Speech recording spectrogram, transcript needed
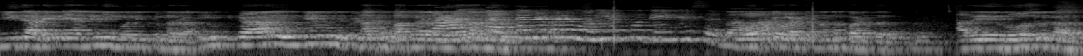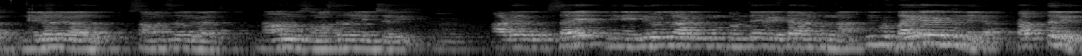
ఇది అడిగిన అన్ని నేను కొనిస్తున్నారు? ఇంకా ఇంకేముంది నాకు బంగారం కాదు పెట్టు అన్నారు. భర్త అన్నకాడ కొనియకపోతే ఏం చేస్తారు బావ? ఓపిక పట్టమందు పడతారు. అది రోజులు కాదు నెలలు కాదు సంవత్సరాలు కాదు నాలుగు సంవత్సరాల నుంచి అది. ఆడ సరే నేను ఎన్ని రోజులు అడుగుకుంటుంటే పెట్టారు అనుకున్నా ఇప్పుడు బయట పెడుతుండే ఇక తప్పలేదు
